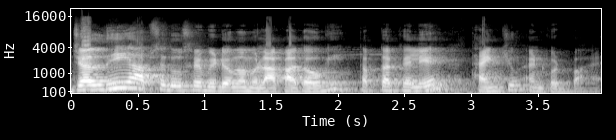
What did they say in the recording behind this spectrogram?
जल्द ही आपसे दूसरे वीडियो में मुलाकात होगी। तब तक के लिए थैंक यू एंड गुड बाय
